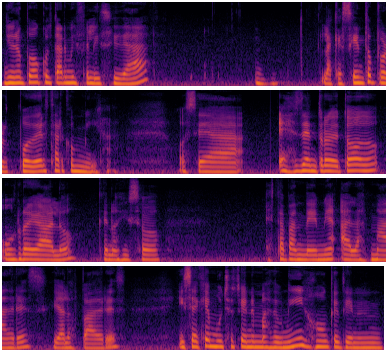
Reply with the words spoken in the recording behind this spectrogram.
yo no puedo ocultar mi felicidad, la que siento por poder estar con mi hija. O sea, es dentro de todo un regalo que nos hizo esta pandemia a las madres y a los padres. Y sé que muchos tienen más de un hijo, que tienen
